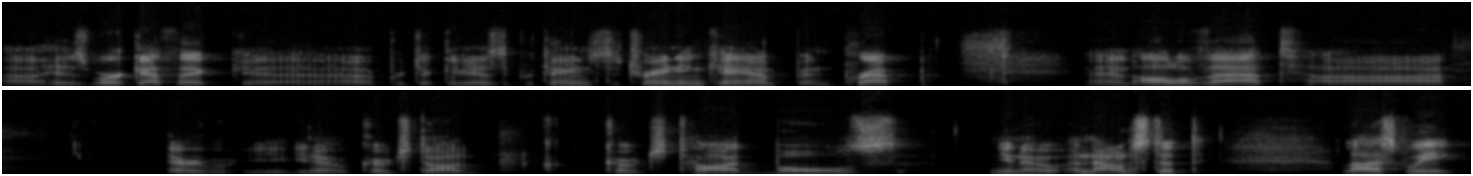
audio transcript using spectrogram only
uh, his work ethic, uh, particularly as it pertains to training camp and prep and all of that. Uh, every, you know, Coach Todd, Coach Todd Bowles, you know, announced it last week.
